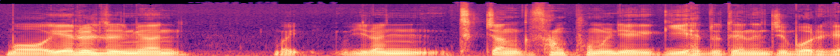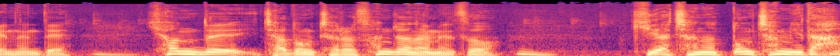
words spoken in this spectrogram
뭐 예를 들면 뭐 이런 특정 상품을 얘기해도 되는지 모르겠는데 현대 자동차를 선전하면서 기아차는 똥차입니다.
